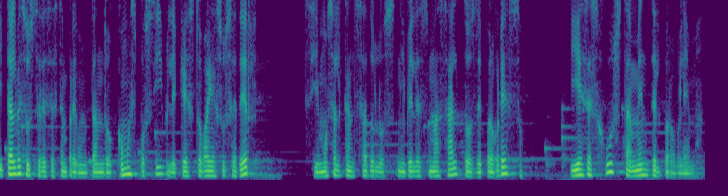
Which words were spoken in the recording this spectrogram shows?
Y tal vez ustedes estén preguntando, ¿cómo es posible que esto vaya a suceder si hemos alcanzado los niveles más altos de progreso? Y ese es justamente el problema.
